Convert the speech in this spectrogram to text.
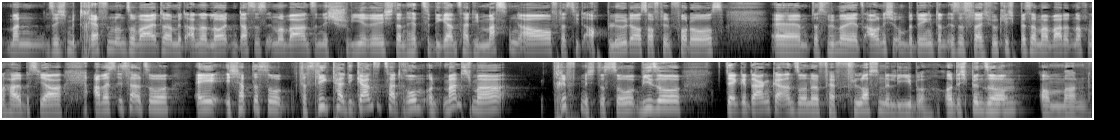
man sich mit Treffen und so weiter mit anderen Leuten, das ist immer wahnsinnig schwierig. Dann hättest du die ganze Zeit die Masken auf, das sieht auch blöd aus auf den Fotos. Ähm, das will man jetzt auch nicht unbedingt. Dann ist es vielleicht wirklich besser, man wartet noch ein halbes Jahr. Aber es ist halt so, ey, ich habe das so, das liegt halt die ganze Zeit rum und manchmal trifft mich das so, wie so, der Gedanke an so eine verflossene Liebe. Und ich bin so, mhm. oh Mann.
